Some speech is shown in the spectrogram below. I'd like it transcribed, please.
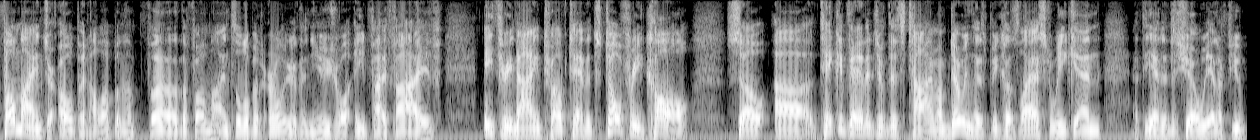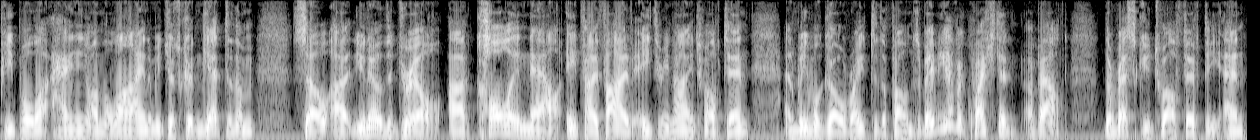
phone lines are open. I'll open the, the phone lines a little bit earlier than usual 855 839 1210. It's a toll free call. So uh, take advantage of this time. I'm doing this because last weekend at the end of the show, we had a few people uh, hanging on the line and we just couldn't get to them. So uh, you know the drill. Uh, call in now, 855 839 1210, and we will go right to the phones. Maybe you have a question about the Rescue 1250 and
